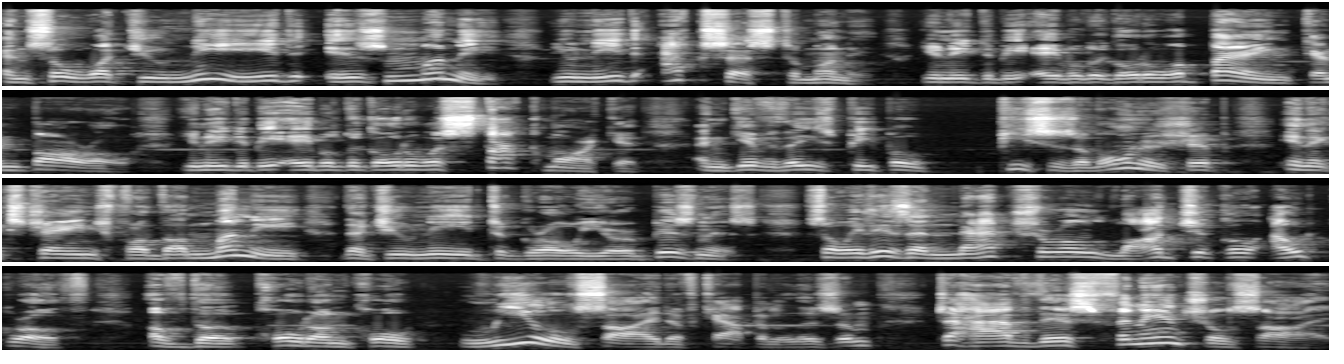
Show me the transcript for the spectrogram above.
And so, what you need is money. You need access to money. You need to be able to go to a bank and borrow. You need to be able to go to a stock market and give these people pieces of ownership in exchange for the money that you need to grow your business. So it is a natural, logical outgrowth of the quote unquote real side of capitalism to have this financial side,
